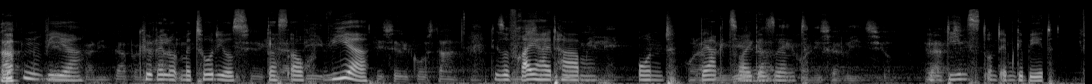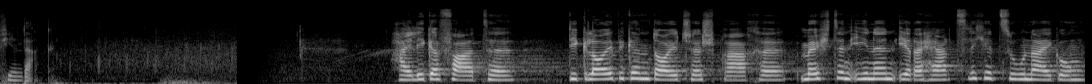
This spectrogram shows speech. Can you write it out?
bitten wir Kyrill und Methodius, dass auch wir diese Freiheit haben und Werkzeuge sind im Dienst und im Gebet. Vielen Dank. Heiliger Vater, die Gläubigen deutscher Sprache möchten Ihnen ihre herzliche Zuneigung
